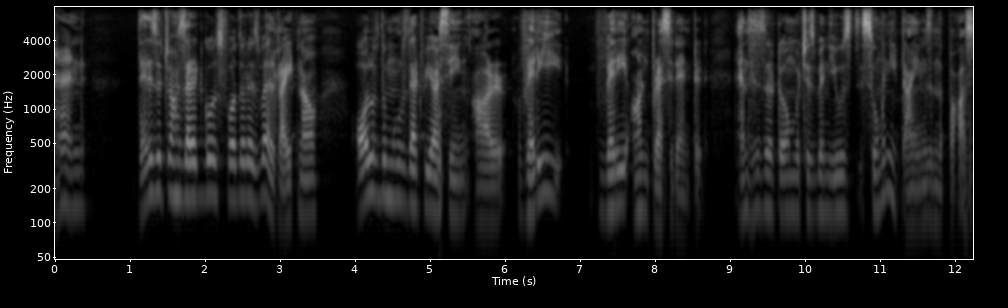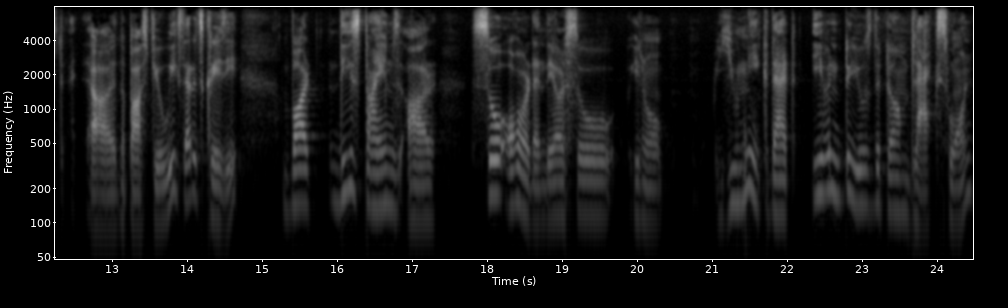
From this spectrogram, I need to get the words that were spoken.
And there is a chance that it goes further as well. Right now, all of the moves that we are seeing are very, very unprecedented. And this is a term which has been used so many times in the past, uh, in the past few weeks that it's crazy. But these times are so odd and they are so, you know, unique that even to use the term black swan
